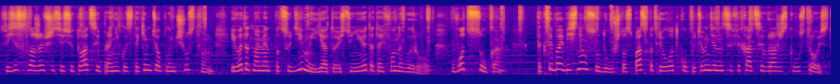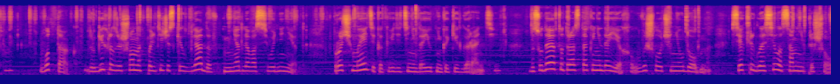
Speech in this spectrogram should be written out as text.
В связи со сложившейся ситуацией прониклась таким теплым чувством, и в этот момент подсудимый, я, то есть у нее этот айфон и вырвал. Вот сука!» Так ты бы объяснил суду, что спас патриотку путем денацификации вражеского устройства. Вот так. Других разрешенных политических взглядов у меня для вас сегодня нет. Впрочем, эти, как видите, не дают никаких гарантий. До суда я в тот раз так и не доехал, вышло очень неудобно. Всех пригласил, а сам не пришел.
